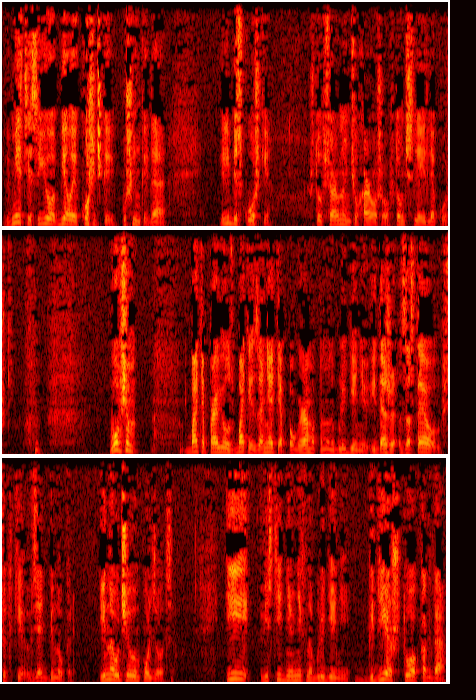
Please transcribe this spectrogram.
Вместе с ее белой кошечкой, пушинкой, да. Или без кошки что все равно ничего хорошего, в том числе и для кошки. В общем, батя провел с батей занятия по грамотному наблюдению и даже заставил все-таки взять бинокль. И научил им пользоваться. И вести дневник наблюдений. Где, что, когда.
